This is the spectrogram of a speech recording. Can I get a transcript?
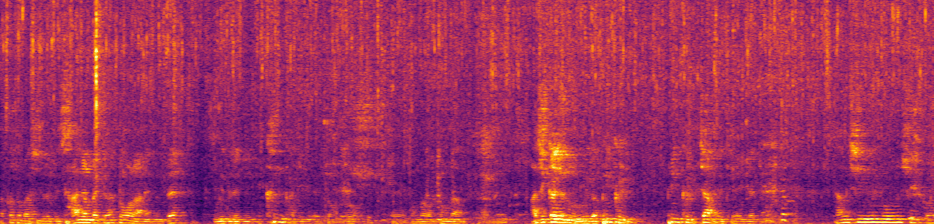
아까도 말씀드렸듯이 4년밖에 활동을 안 했는데 우리들에게 큰 각입이 될 정도로 예, 정말 엄청난 음, 아직까지도 우리가 핑클 핑클 짱 이렇게 얘기하죠. 당신은 모르실 거야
